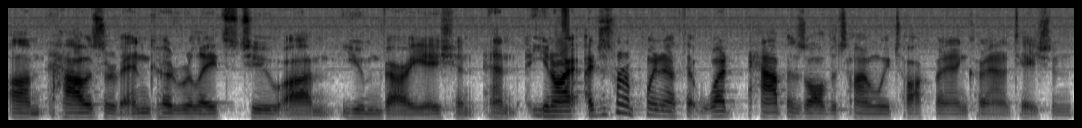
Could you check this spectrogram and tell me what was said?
um, how sort of ENCODE relates to um, human variation. And, you know, I, I just want to point out that what happens all the time when we talk about ENCODE annotation,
